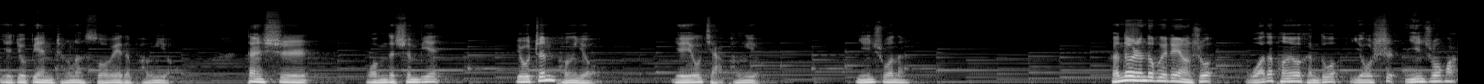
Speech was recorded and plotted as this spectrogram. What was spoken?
也就变成了所谓的朋友。但是，我们的身边有真朋友，也有假朋友，您说呢？很多人都会这样说：“我的朋友很多，有事您说话。”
